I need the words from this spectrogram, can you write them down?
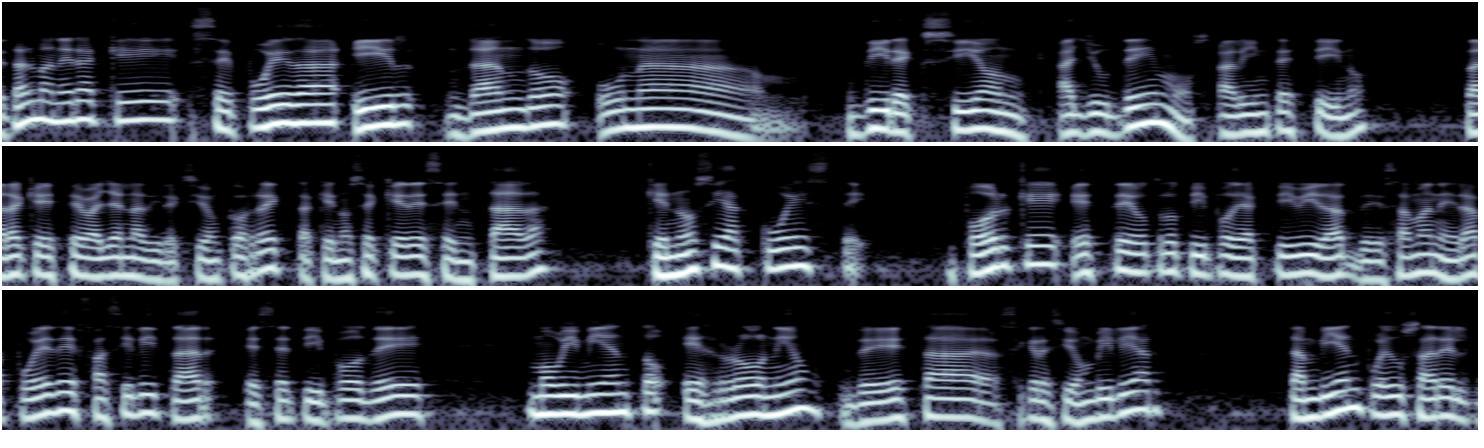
de tal manera que se pueda ir dando una dirección, ayudemos al intestino para que éste vaya en la dirección correcta, que no se quede sentada, que no se acueste, porque este otro tipo de actividad de esa manera puede facilitar ese tipo de movimiento erróneo de esta secreción biliar. También puede usar el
